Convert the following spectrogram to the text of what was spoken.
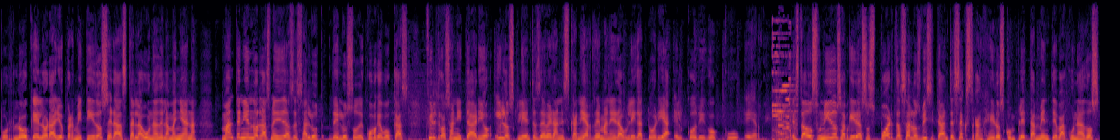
por lo que el horario permitido será hasta la una de la mañana, manteniendo las medidas de salud del uso de cubrebocas, filtro sanitario y los clientes deberán escanear de manera obligatoria el código QR. Estados Unidos abrirá sus puertas a los visitantes extranjeros completamente vacunados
